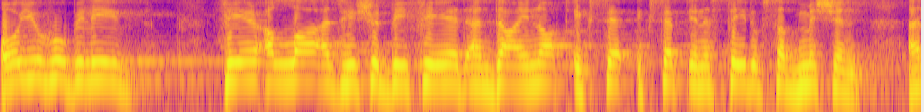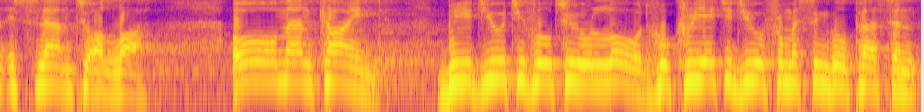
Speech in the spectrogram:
O you who believe, fear Allah as he should be feared and die not except, except in a state of submission and Islam to Allah. O mankind, be dutiful to your Lord who created you from a single person,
